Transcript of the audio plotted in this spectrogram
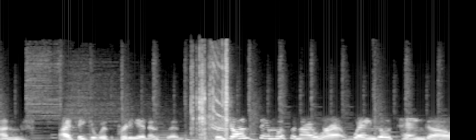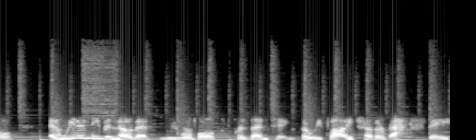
and i think it was pretty innocent. So john stamos and i were at wango tango and we didn't even know that we were both presenting. So we saw each other backstage.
